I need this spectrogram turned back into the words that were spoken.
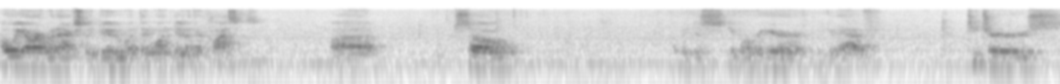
OER would actually do what they want to do in their classes. Uh, So, let me just skip over here. We could have teachers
